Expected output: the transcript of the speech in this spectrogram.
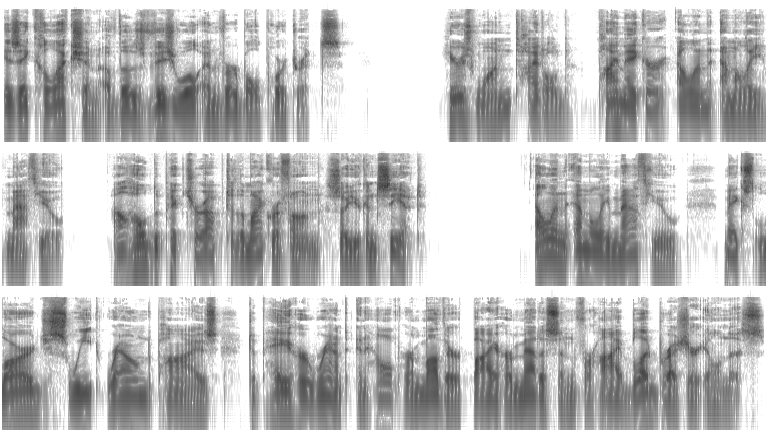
is a collection of those visual and verbal portraits. Here's one titled Pie Maker Ellen Emily Matthew. I'll hold the picture up to the microphone so you can see it. Ellen Emily Matthew makes large, sweet, round pies to pay her rent and help her mother buy her medicine for high blood pressure illness.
